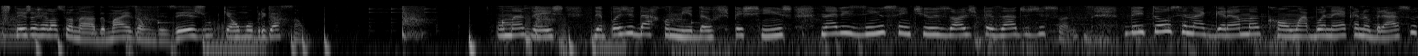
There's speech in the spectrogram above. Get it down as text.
esteja relacionada mais a um desejo que a uma obrigação. Uma vez, depois de dar comida aos peixinhos, Narizinho sentiu os olhos pesados de sono. Deitou-se na grama com a boneca no braço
